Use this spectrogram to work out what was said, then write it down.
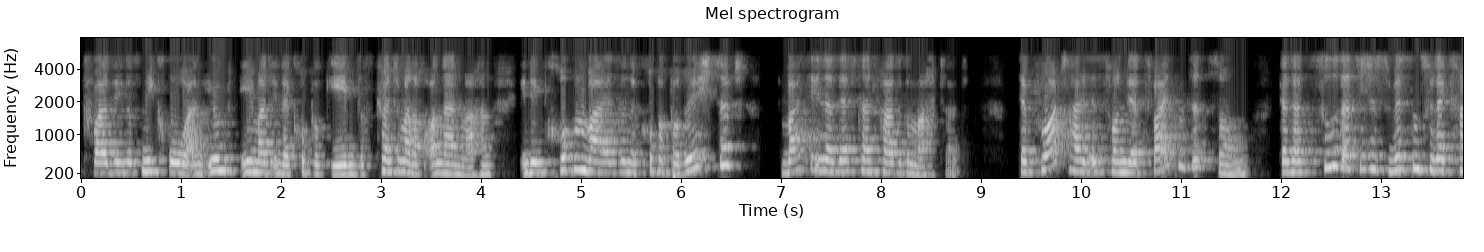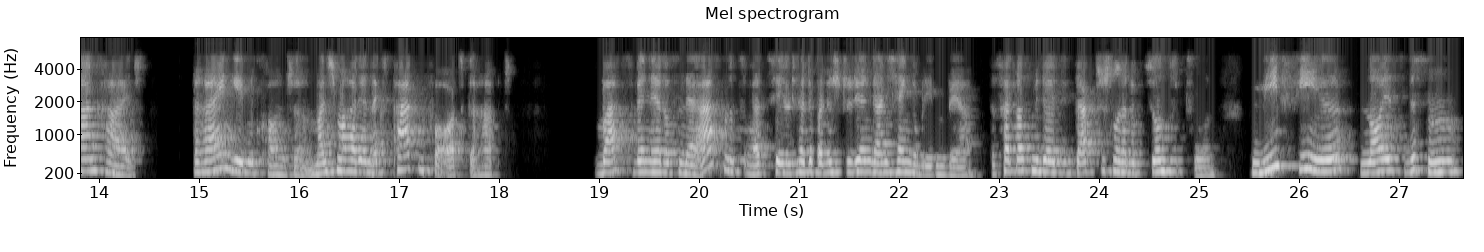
quasi das Mikro an irgendjemand in der Gruppe geben. Das könnte man auch online machen, indem gruppenweise eine Gruppe berichtet, was sie in der Selbstlernphase gemacht hat. Der Vorteil ist von der zweiten Sitzung, dass er zusätzliches Wissen zu der Krankheit reingeben konnte. Manchmal hat er einen Experten vor Ort gehabt. Was, wenn er das in der ersten Sitzung erzählt hätte, bei den Studierenden gar nicht hängen geblieben wäre. Das hat was mit der didaktischen Reduktion zu tun. Wie viel neues Wissen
